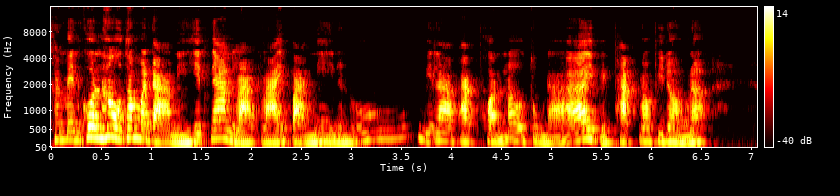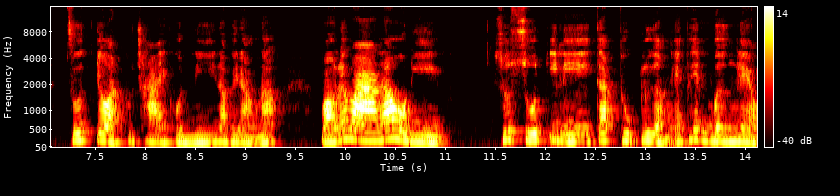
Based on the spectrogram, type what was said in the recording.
คันเป็นคนเฮาธรรมดานี่เฮ็ดงานหลากหลายปานนี้นั่นโอ้เวลาพักผ่อนเล่าตรงใดไปพักเนาะพี่น้องเนาะสุดยอดผู้ชายคนนี้เนาะพี่น้องเนาะบอกเลยว่าเล่านี่สุดๆอีหลีกับทุกเรื่องไอ้เพ่นเบิงแล้ว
